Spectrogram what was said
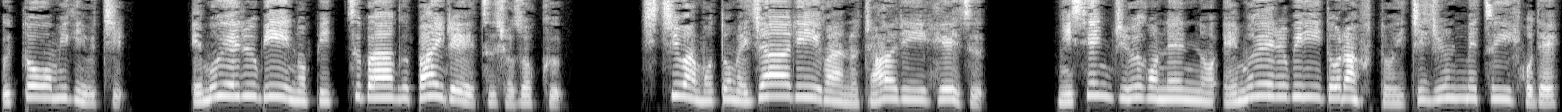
宇藤右打ち。MLB のピッツバーグパイレーツ所属。父は元メジャーリーガーのチャーリー・ヘイズ。2015年の MLB ドラフト一巡滅違法で、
